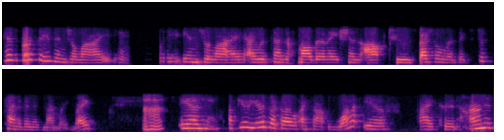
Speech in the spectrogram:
his birthday's in July. In July, I would send a small donation off to Special Olympics, just kind of in his memory, right? Uh huh. And a few years ago, I thought, what if I could harness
